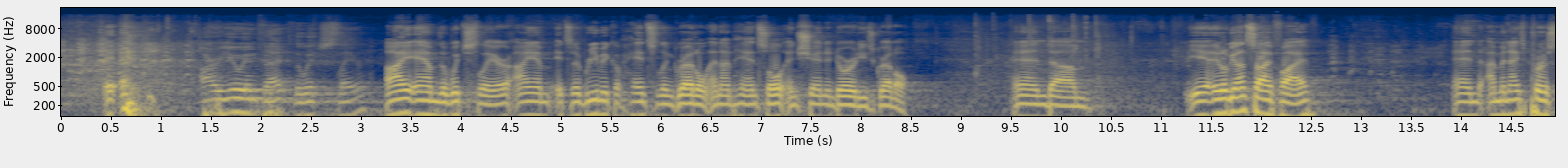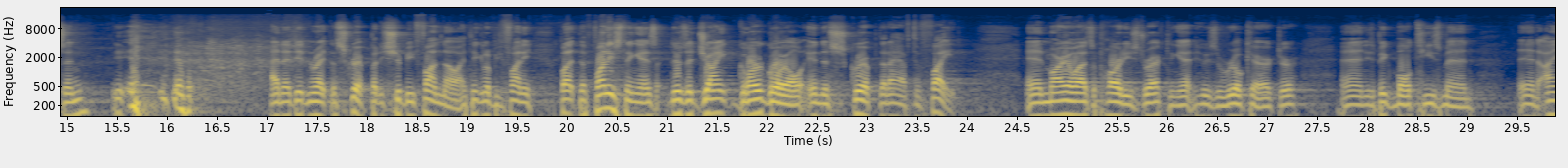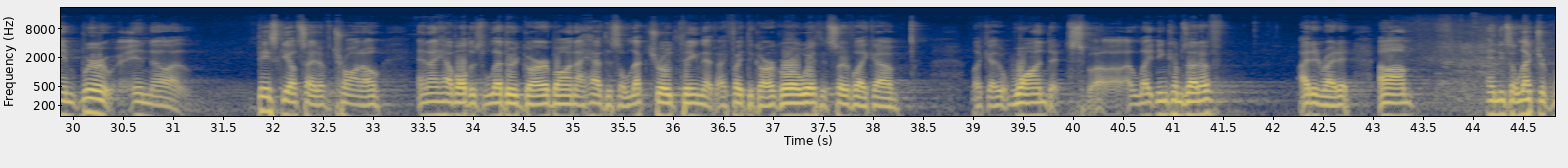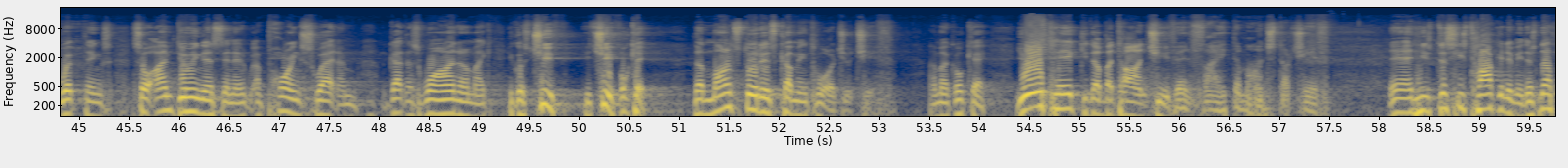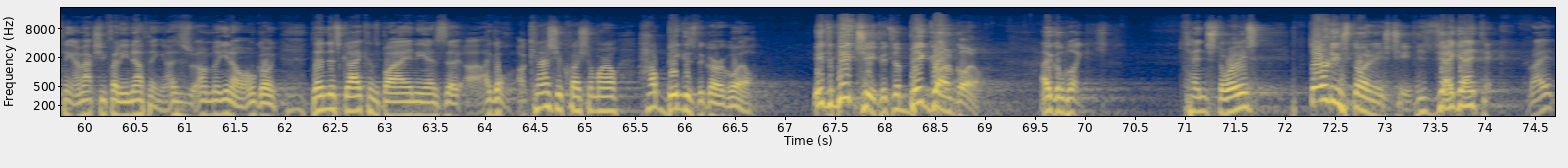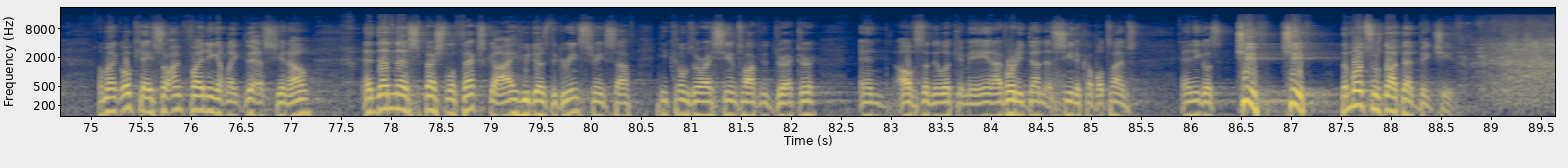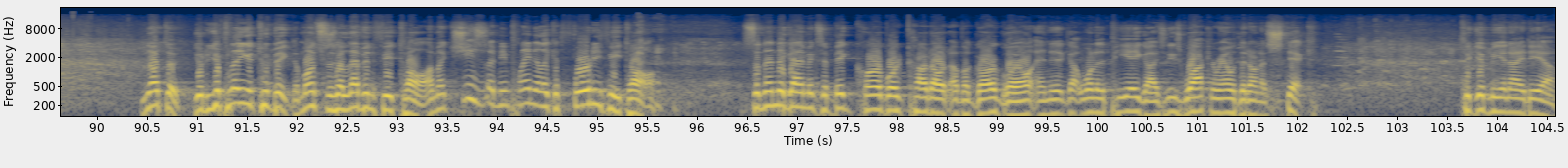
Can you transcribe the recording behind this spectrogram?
Are you, in fact, the witch slayer? I am the Witch Slayer. I am. It's a remake of Hansel and Gretel, and I'm Hansel, and Shannen Doherty's Gretel. And um, yeah, it'll be on Sci-Fi. And I'm a nice person, and I didn't write the script, but it should be fun though. I think it'll be funny. But the funniest thing is, there's a giant gargoyle in the script that I have to fight, and Mario has a part. He's directing it. Who's a real character, and he's a big Maltese man. And I'm we're in. Uh, basically outside of Toronto, and I have all this leather garb on. I have this electrode thing that I fight the gargoyle with. It's sort of like a, like a wand that uh, lightning comes out of. I didn't write it. Um, and these electric whip things. So I'm doing this, and I'm pouring sweat. I've got this wand, and I'm like, he goes, Chief, he, Chief, okay, the monster is coming towards you, Chief. I'm like, okay, you take the baton, Chief, and fight the monster, Chief. And he's just he's talking to me. There's nothing. I'm actually fighting nothing. I I'm, you know, I'm going. Then this guy comes by and he has. The, I go. Uh, can I ask you a question, Mario? How big is the gargoyle? It's a big chief. It's a big gargoyle. I go like ten stories, thirty stories, chief. It's gigantic, right? I'm like, okay. So I'm fighting it like this, you know. And then the special effects guy who does the green screen stuff, he comes over. I see him talking to the director, and all of a sudden they look at me, and I've already done this scene a couple times, and he goes, Chief, Chief. The monster's not that big, Chief. Not the, you're, you're playing it too big. The monster's 11 feet tall. I'm like, Jesus, I've been playing it like it's 40 feet tall. So then the guy makes a big cardboard cutout of a gargoyle, and it got one of the PA guys, and he's walking around with it on a stick to give me an idea.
